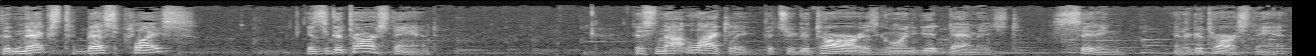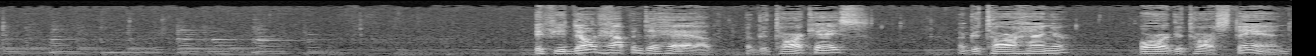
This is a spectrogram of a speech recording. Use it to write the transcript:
The next best place is a guitar stand. It's not likely that your guitar is going to get damaged sitting in a guitar stand. If you don't happen to have a guitar case, a guitar hanger, or a guitar stand,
